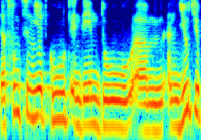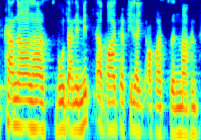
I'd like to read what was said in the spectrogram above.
Das funktioniert gut, indem du ähm, einen YouTube-Kanal hast, wo deine Mitarbeiter vielleicht auch was drin machen,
